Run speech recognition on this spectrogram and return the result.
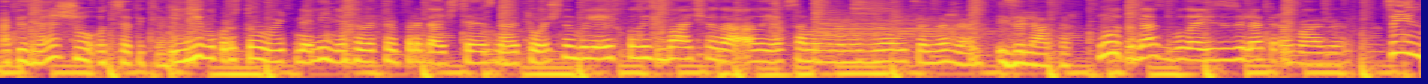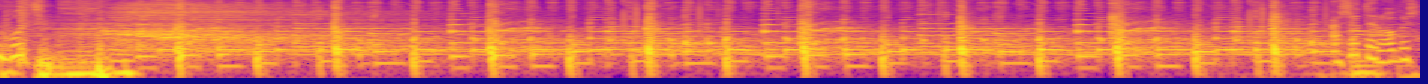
А ти знаєш, що оце таке? Її використовують на лініях електропередач. Це я знаю точно, бо я їх колись бачила. Але як саме вона називається, на жаль. Ізолятор. Ну от у нас була із ізолятора ваза. Це інбут. Ти робиш?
